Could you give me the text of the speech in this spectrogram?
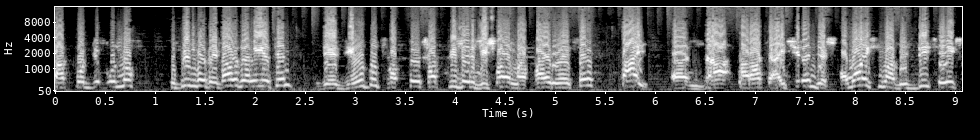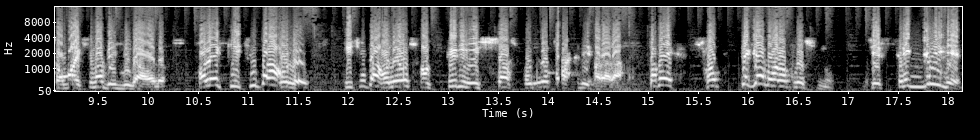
তাৎপর্যপূর্ণ। সুপ্রিম কোর্ট এটাও জানিয়েছেন যে যেহেতু ছাত্রছাত্রীদের বিষয় মাথায় রয়েছে, তাই যা- তারা চাইছিলেন যে সময়সীমা বৃদ্ধি, সেই সময়সীমা বৃদ্ধি দেওয়া হলো। ফলে কিছুটা হলেও কিছুটা হলেও স্বস্তির নিঃশ্বাস পড়ল চাকরি হারারা। তবে সব থেকে বড় প্রশ্ন যে সেগ্রিগেট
